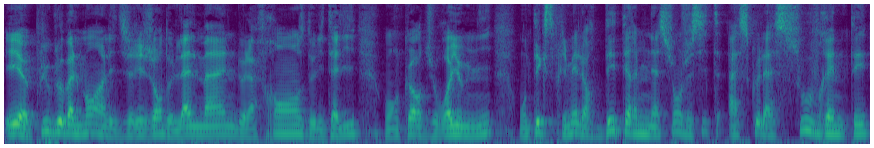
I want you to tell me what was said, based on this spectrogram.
et euh, plus globalement, hein, les dirigeants de l'Allemagne, de la France, de l'Italie ou encore du Royaume-Uni ont exprimé leur détermination, je cite, à ce que la souveraineté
